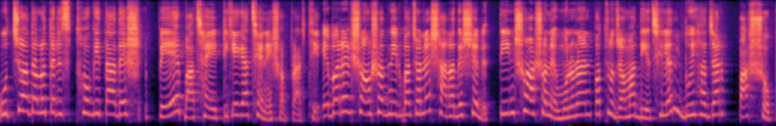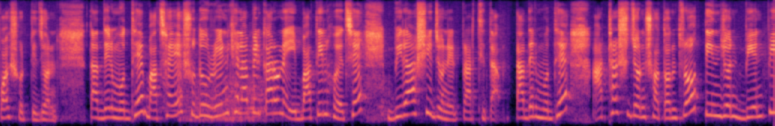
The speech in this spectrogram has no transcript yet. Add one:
উচ্চ আদালতের স্থগিতাদেশ পেয়ে বাছাইয়ে টিকে গেছেন এসব প্রার্থী। এবারের সংসদ নির্বাচনে সারা দেশের তিনশো আসনে মনোনয়নপত্র জমা দিয়েছিলেন দুই হাজার পাঁচশো পঁয়ষট্টি জন। তাদের মধ্যে বাছাইয়ে শুধু ঋণ খেলাপির কারণেই বাতিল হয়েছে বিরাশি জনের প্রার্থিতা। তাদের মধ্যে আঠাশ জন স্বতন্ত্র তিনজন বিএনপি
